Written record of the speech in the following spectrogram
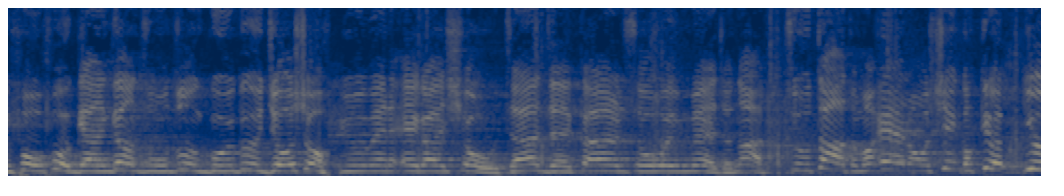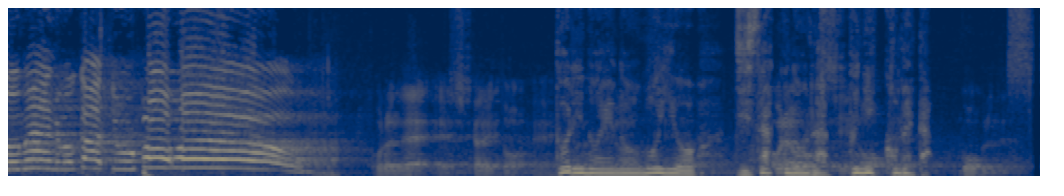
ツースリースリーフォーフォーガンガンズンズングイグイ上昇有名な映画ショー全然変えるそういう夢じゃないスタート前の深呼吸夢に向かってるパワーこれでえーしっかりと、えー鳥野への思いを自作のラップに込めた。ゴーグルです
